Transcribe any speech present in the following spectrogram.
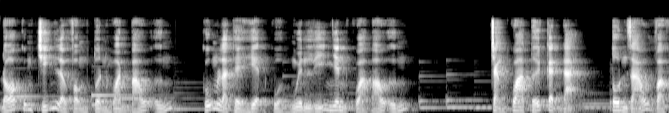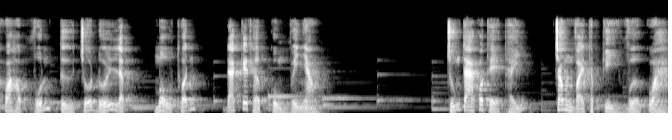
Đó cũng chính là vòng tuần hoàn báo ứng, cũng là thể hiện của nguyên lý nhân quả báo ứng. Chẳng qua tới cận đại, tôn giáo và khoa học vốn từ chỗ đối lập, mâu thuẫn đã kết hợp cùng với nhau. Chúng ta có thể thấy, trong vài thập kỷ vừa qua,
